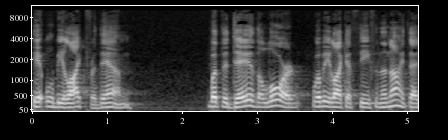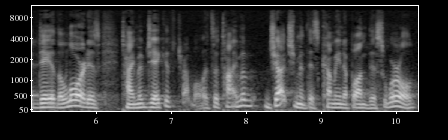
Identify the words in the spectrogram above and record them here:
it will be like for them. But the day of the Lord will be like a thief in the night. That day of the Lord is time of Jacob's trouble. It's a time of judgment that's coming upon this world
